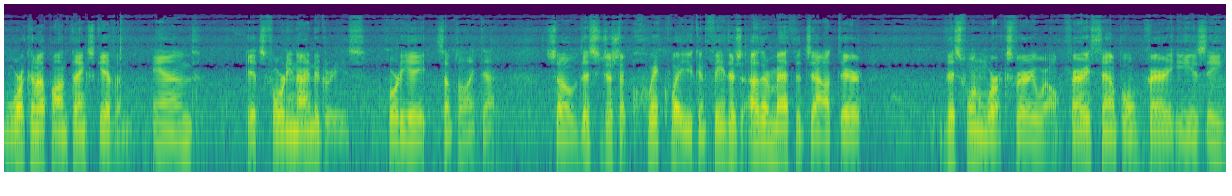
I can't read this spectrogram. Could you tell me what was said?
working up on Thanksgiving and it's 49 degrees, 48, something like that. So this is just a quick way you can feed. There's other methods out there. This one works very well. Very simple, very easy.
